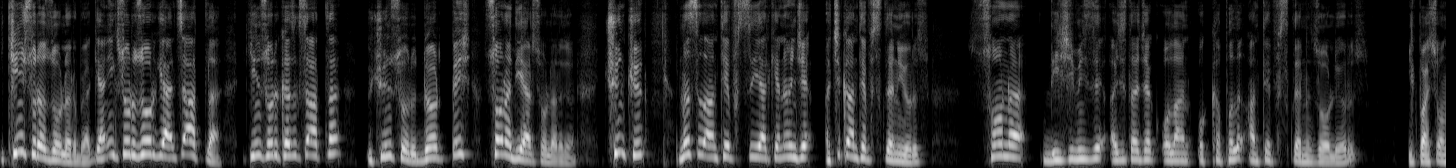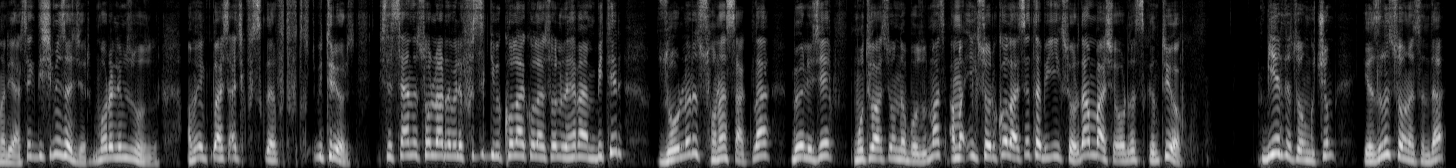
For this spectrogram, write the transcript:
İkinci soru zorları bırak. Yani ilk soru zor gelse atla. İkinci soru kazıksa atla. Üçüncü soru 4 5 sonra diğer sorulara dön. Çünkü nasıl antep fıstığı yerken önce açık antep fıstıklarını yiyoruz. Sonra dişimizi acıtacak olan o kapalı antep fıstıklarını zorluyoruz. İlk başta onları yersek dişimiz acır, moralimiz bozulur. Ama ilk başta açık fıstıkları fıt fıt fıt bitiriyoruz. İşte sen de sorularda böyle fıstık gibi kolay kolay soruları hemen bitir. Zorları sona sakla. Böylece motivasyon da bozulmaz. Ama ilk soru kolaysa tabii ilk sorudan başla. Orada sıkıntı yok. Bir de Tonguç'um yazılı sonrasında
